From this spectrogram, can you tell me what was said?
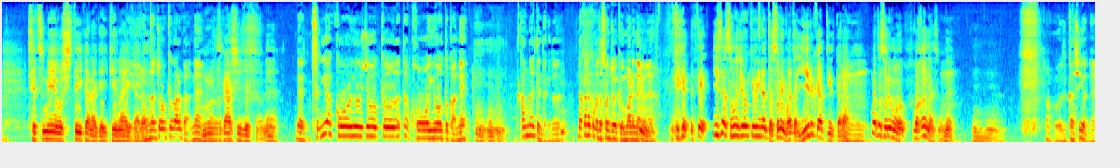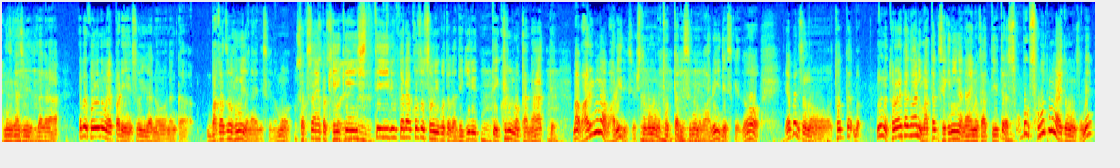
説明をしていかなきゃいけないかいろんらな状況があるからね。難しいですよね。で、次はこういう状況だったらこう言おうとかね、うんうんうん考えてんだけど、なかなかまたその状況生まれないよね。ででいざその状況になったらそれまた言えるかって言ったら、またそれも分かんないですよね、うん。あ難しいよね。難しいです。だからやっぱりこういうのもやっぱりそういうあのなんか場数を踏むじゃないですけどもたくさんやっぱ経験しているからこそそういうことができるってくるのかなって、まあ悪いものは悪いですよ。人のものを取ったりするのは悪いですけどやっぱりその取ったまなん。か取られた側に全く責任がないのかって言ったら、そ僕そうでもないと思うんですよね。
